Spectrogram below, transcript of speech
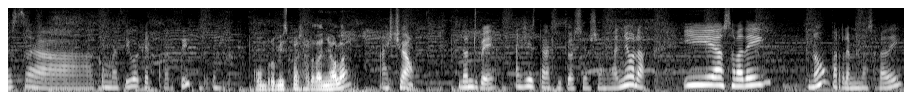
és, eh, com es diu aquest partit? Compromís per Cerdanyola? Això. Doncs bé, així està la situació a Cerdanyola. I a Sabadell, no? Parlem de Sabadell.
